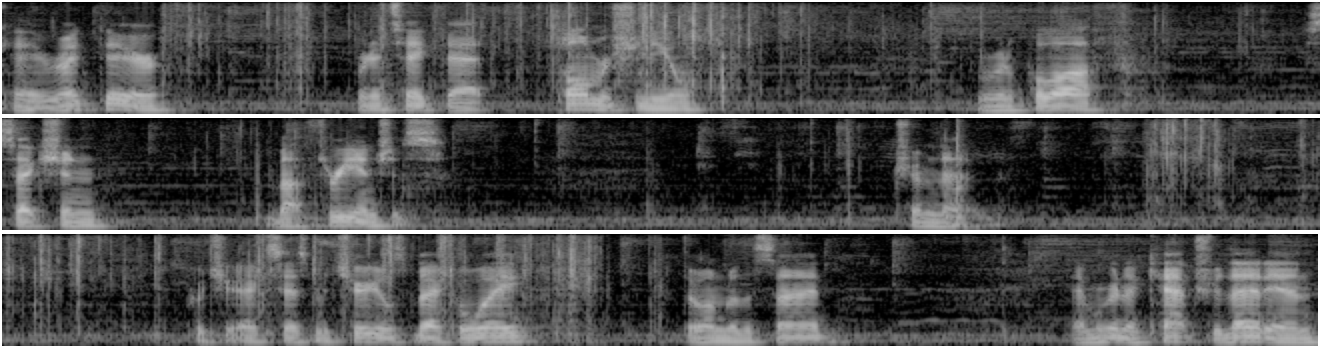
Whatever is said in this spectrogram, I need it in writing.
Okay, right there, we're to take that Palmer chenille, we're to pull off section about three inches. Trim that. Put your excess materials back away, throw them to the side, and we're going to capture that in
